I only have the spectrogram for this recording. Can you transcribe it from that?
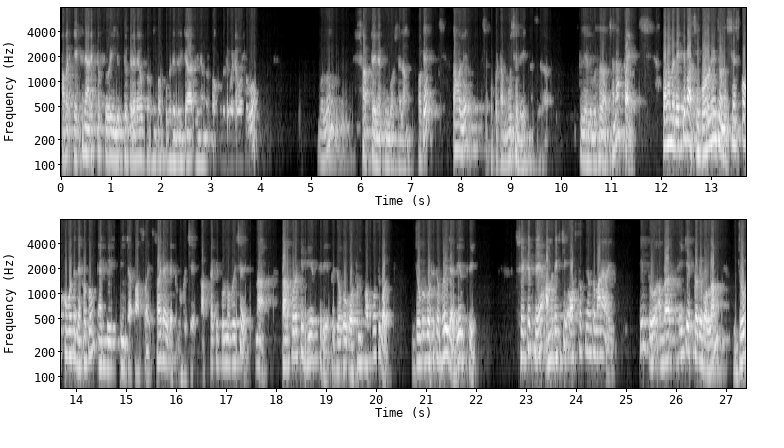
আবার এখানে আরেকটা ফ্লোরিন যুক্ত করে দেবো প্রথম কক্ষপথে দুইটা, দুই নম্বর কক্ষপথে কয়টা বসাবো? বলো সাতটা ইলেকট্রন বসালাম ওকে তাহলে ওটা মুছে দিই ক্লিয়ারলি বোঝা যাচ্ছে না? ফাইন তাহলে আমরা দেখতে পাচ্ছি, বরণের জন্য শেষ কক্ষপথে দেখো তো, এক, দুই, তিন, চার, পাঁচ, ছয় ছয়টা ইলেকট্রন হয়েছে। আটটা কি পূর্ণ হয়েছে? না। তারপরে কি ডিএফ থ্রি একটা যোগ গঠন হবে বল। যোগ গঠিত হয়ে যায় ডিএফ থ্রি সেক্ষেত্রে আমরা দেখছি অষ্টক তো মানে নাই। কিন্তু আমরা এই যে একটু আগে বললাম, যোগ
